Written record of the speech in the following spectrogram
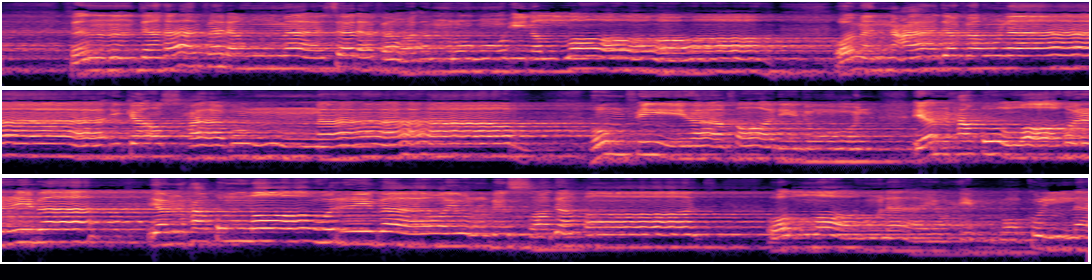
فانتهى فله ما سلف وأمره إلى الله. ومن عاد فأولئك أصحاب النار. هم فيها خالدون. يمحق الله الربا يمحق الله الربا ويربي الصدقات. والله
